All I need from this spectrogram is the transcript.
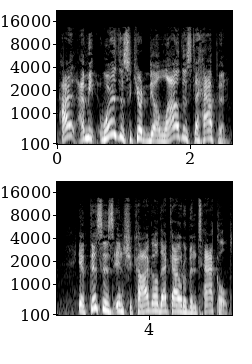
How, I mean, where's the security to allow this to happen? If this is in Chicago, that guy would have been tackled.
